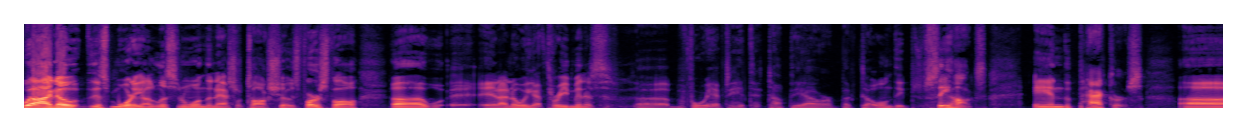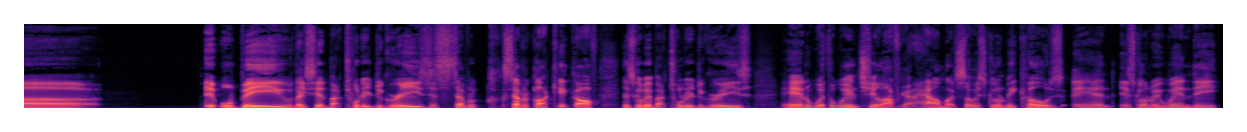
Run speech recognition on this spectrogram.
Well, I know this morning I listened to one of the national talk shows. First of all, uh, and I know we got three minutes uh, before we have to hit the top of the hour, but uh, on the Seahawks and the Packers, uh, it will be. They said about twenty degrees. It's seven seven o'clock kickoff. It's going to be about twenty degrees, and with a wind chill, I forgot how much. So it's going to be cold and it's going to be windy,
